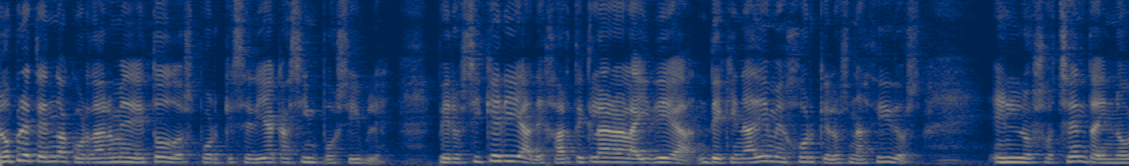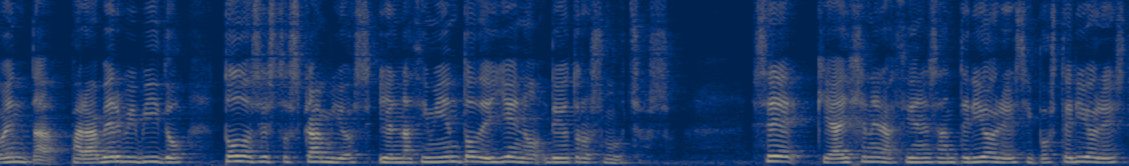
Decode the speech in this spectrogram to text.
No pretendo acordarme de todos porque sería casi imposible, pero sí quería dejarte clara la idea de que nadie mejor que los nacidos en los 80 y 90 para haber vivido todos estos cambios y el nacimiento de lleno de otros muchos. Sé que hay generaciones anteriores y posteriores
